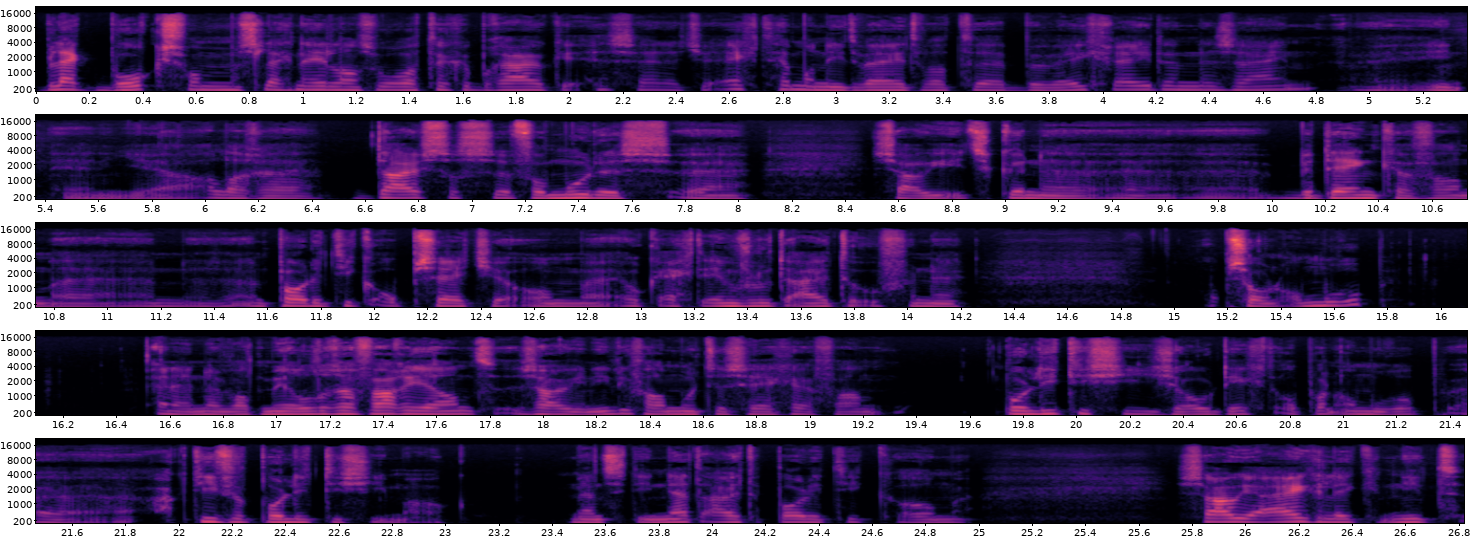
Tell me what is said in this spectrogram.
black box, om een slecht Nederlands woord te gebruiken, is hè, dat je echt helemaal niet weet wat de beweegredenen zijn. In, in je aller duisterste vermoedens zou je iets kunnen bedenken van een, een, politiek opzetje om ook echt invloed uit te oefenen op zo'n omroep. En in een wat mildere variant zou je in ieder geval moeten zeggen van politici zo dicht op een omroep, actieve politici, maar ook mensen die net uit de politiek komen, zou je eigenlijk niet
